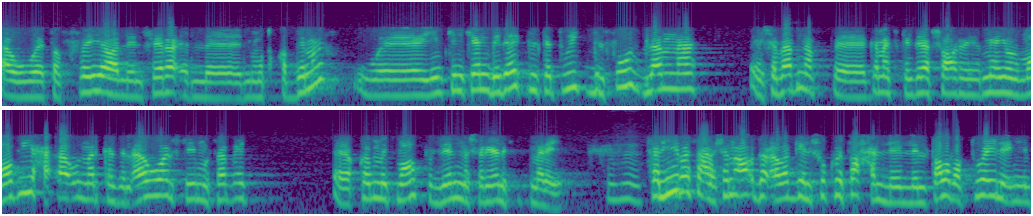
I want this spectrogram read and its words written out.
أو تصفية للفرق المتقدمة ويمكن كان بداية التتويج بالفوز لما شبابنا في جامعة اسكندرية في شهر مايو الماضي حققوا المركز الأول في مسابقة قمة مصر للمشاريع الاستثمارية. خليني بس علشان أقدر أوجه الشكر صح للطلبة بتوعي لأن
